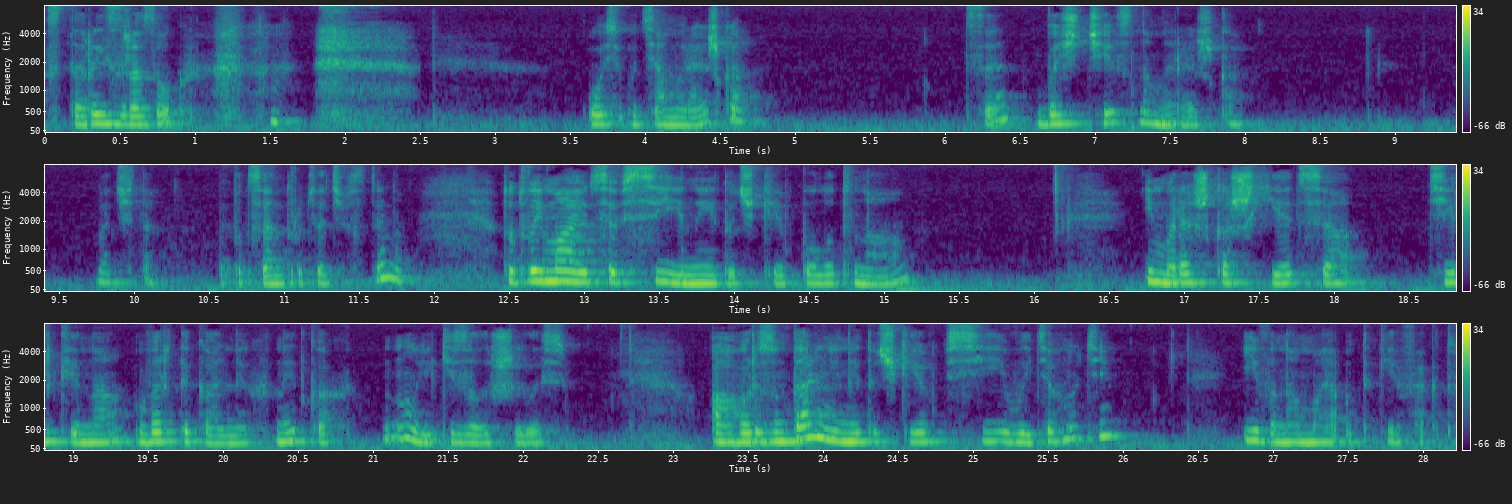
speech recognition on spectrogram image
старий зразок. Ось оця мережка. Це безчисна мережка. Бачите? По центру ця частина. Тут виймаються всі ниточки полотна, і мережка ш'ється тільки на вертикальних нитках, ну, які залишились. А горизонтальні ниточки всі витягнуті, і вона має отакий ефект.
